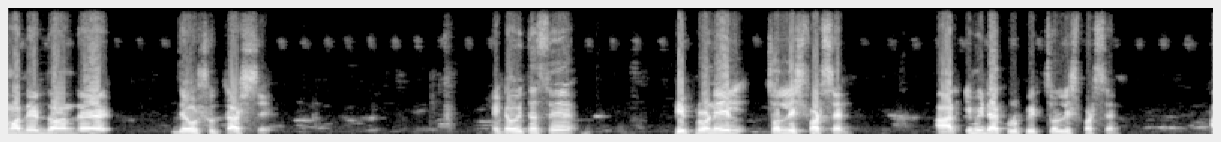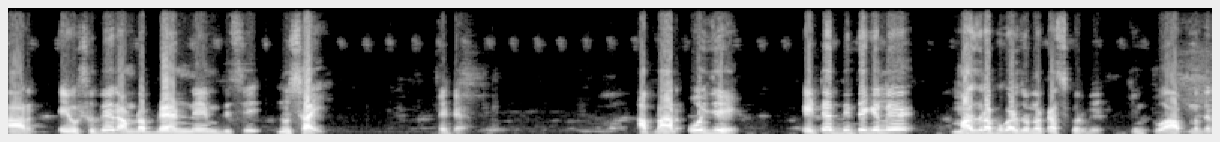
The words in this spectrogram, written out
আমাদের ধরেন যে যে ওষুধটা আসছে এটা হইতেছে ফিপ্রোনিল চল্লিশ পার্সেন্ট আর ইমিডাক্লোপিড চল্লিশ পার্সেন্ট আর এই ওষুধের আমরা ব্র্যান্ড নেম দিছি নুসাই। এটা। আপনার ওই যে এটা দিতে গেলে মাজরা পোকার জন্য কাজ করবে। কিন্তু আপনাদের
